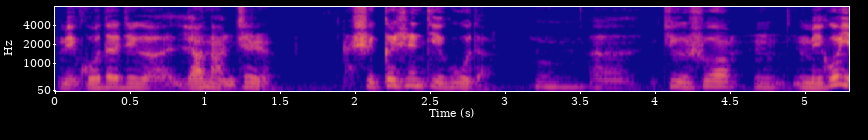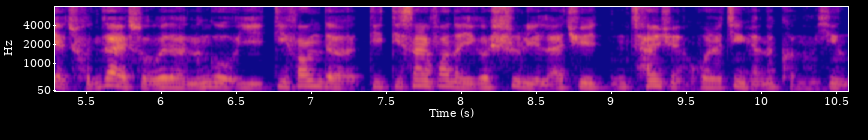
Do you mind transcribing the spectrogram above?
美国的这个两党制是根深蒂固的，嗯呃，就是说，嗯，美国也存在所谓的能够以地方的第第三方的一个势力来去参选或者竞选的可能性，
